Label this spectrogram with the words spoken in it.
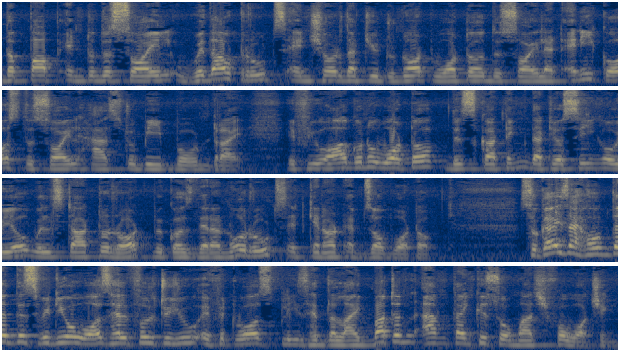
the pup into the soil without roots, ensure that you do not water the soil at any cost. The soil has to be bone dry. If you are going to water, this cutting that you're seeing over here will start to rot because there are no roots. It cannot absorb water. So guys, I hope that this video was helpful to you. If it was, please hit the like button and thank you so much for watching.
